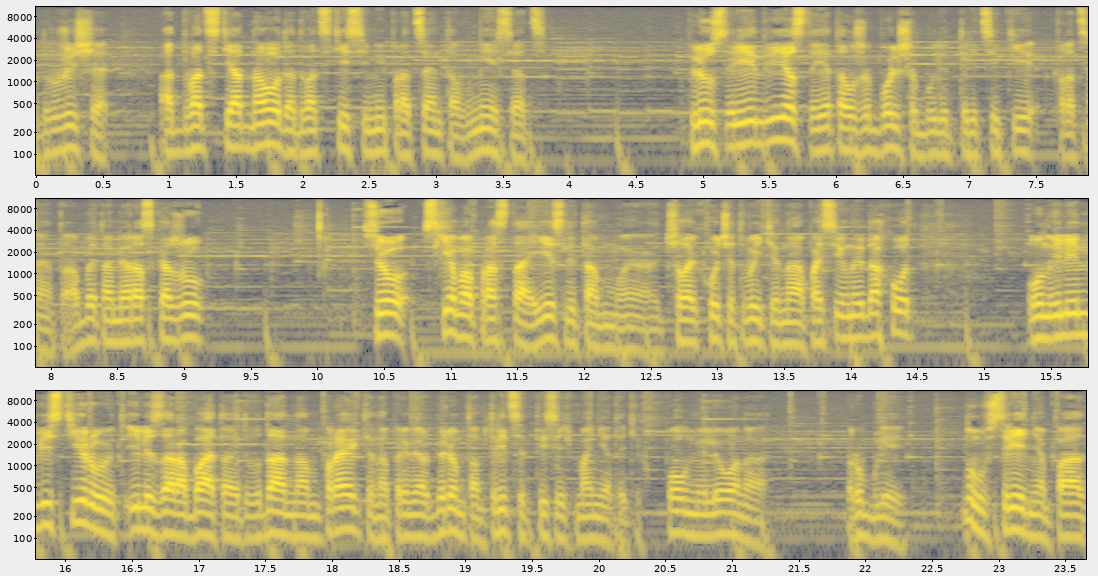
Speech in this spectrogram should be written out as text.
дружище, от 21 до 27 процентов в месяц. Плюс реинвест, и это уже больше будет 30 процентов. Об этом я расскажу. Все, схема простая. Если там э, человек хочет выйти на пассивный доход, он или инвестирует, или зарабатывает в данном проекте. Например, берем там 30 тысяч монет, этих полмиллиона рублей ну, в среднем по,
